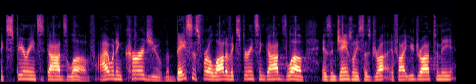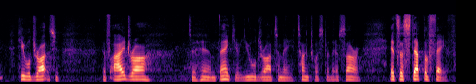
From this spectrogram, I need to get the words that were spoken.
experience God's love. I would encourage you, the basis for a lot of experiencing God's love is in James when he says, draw, If I, you draw to me, he will draw. If I draw to him, thank you, you will draw to me. Tongue twister there, sorry. It's a step of faith.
